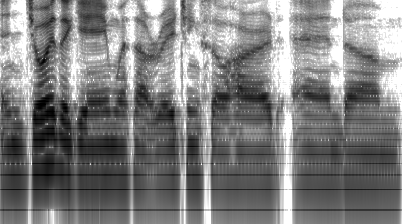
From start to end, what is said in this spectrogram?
enjoy the game without raging so hard, and um,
